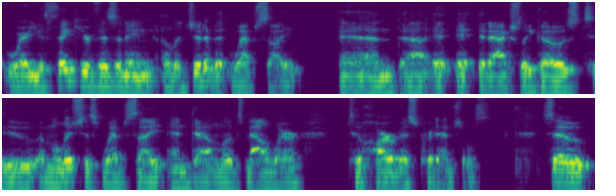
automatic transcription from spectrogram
where you think you're visiting a legitimate website, and uh, it, it, it actually goes to a malicious website and downloads malware to harvest credentials. So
